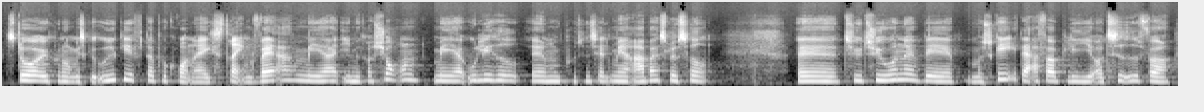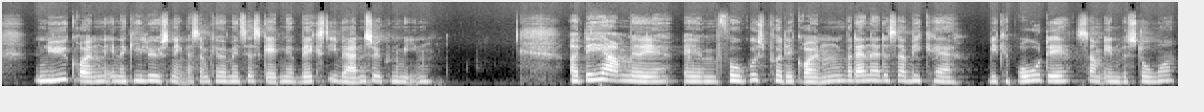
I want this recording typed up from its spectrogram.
Store økonomiske udgifter på grund af ekstremt vejr, mere immigration, mere ulighed, øhm, potentielt mere arbejdsløshed. Øh, 2020'erne vil måske derfor blive årtiet for nye grønne energiløsninger, som kan være med til at skabe mere vækst i verdensøkonomien. Og det her med øh, fokus på det grønne, hvordan er det så, at vi kan, vi kan bruge det som investorer?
